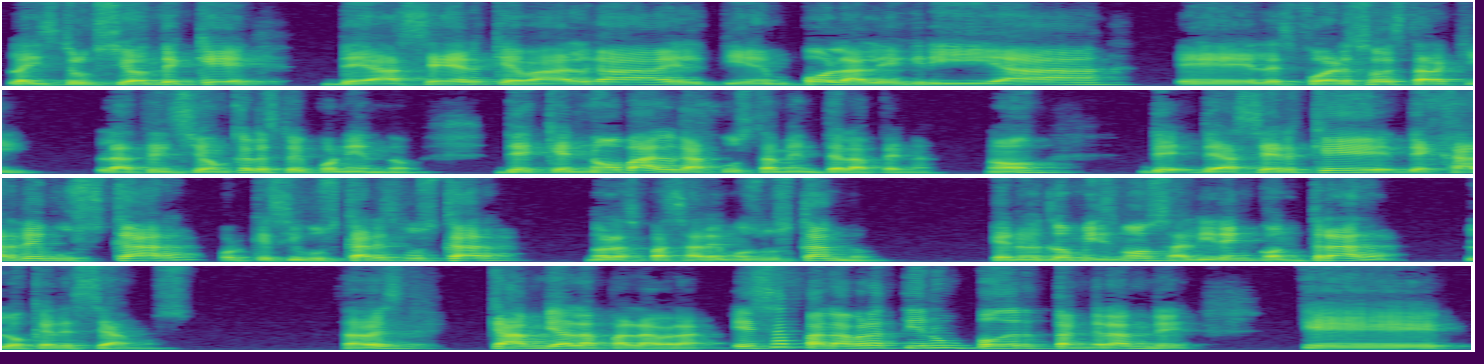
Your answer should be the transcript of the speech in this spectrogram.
La instrucción de que, de hacer que valga el tiempo, la alegría, eh, el esfuerzo de estar aquí, la atención que le estoy poniendo, de que no valga justamente la pena, ¿no? de, de hacer que dejar de buscar, porque si buscar es buscar, no las pasaremos buscando, que no es lo mismo salir a encontrar lo que deseamos. ¿Sabes? Cambia la palabra. Esa palabra tiene un poder tan grande que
